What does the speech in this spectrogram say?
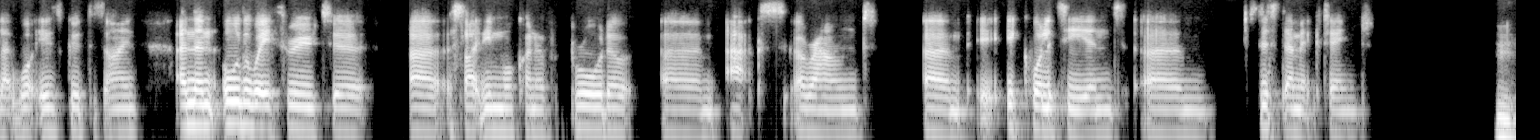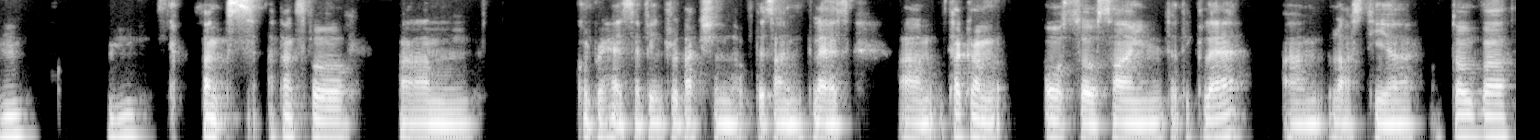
like what is good design and then all the way through to uh, a slightly more kind of broader um, acts around um, equality and um, systemic change. Mm-hmm. Mm-hmm. Thanks. Thanks for um, comprehensive introduction of design declares. Um, Takram also signed the declare um, last year, October,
